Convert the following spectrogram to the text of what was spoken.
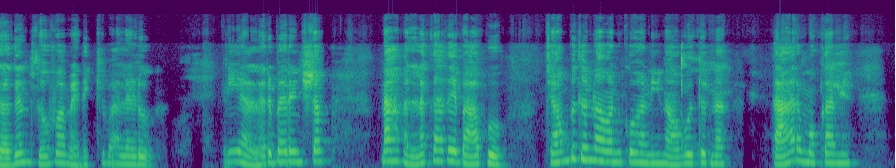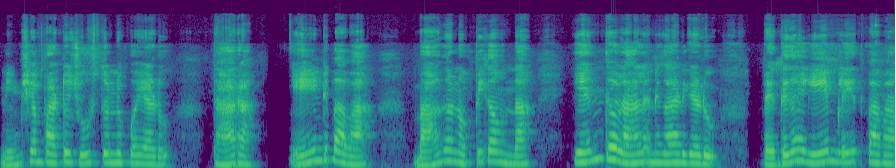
గగన్ సోఫా వెనక్కి వాలాడు. ఈ అల్లరి భరించడం నా వల్ల కాదే బాబు. చంపుతున్నావనుకో అని నవ్వుతున్న తార ముఖాన్ని నిమిషం పాటు చూస్తుండిపోయాడు. తార ఏంటి బావా? బాగా నొప్పిగా ఉందా? ఎంతో లాలనగా అడిగాడు. పెద్దగా ఏం లేదు బావా.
